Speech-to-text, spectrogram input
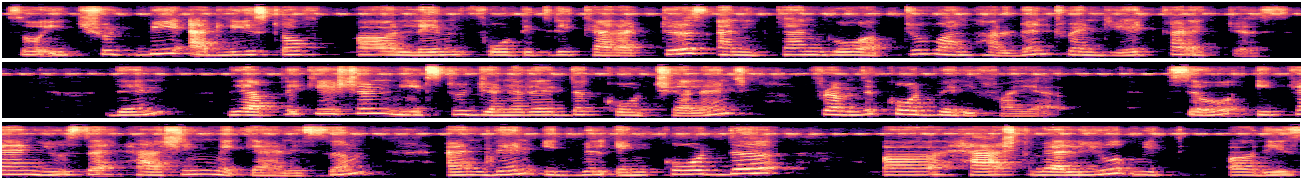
So it should be at least of uh, length 43 characters and it can go up to 128 characters. Then the application needs to generate the code challenge from the code verifier. So it can use the hashing mechanism and then it will encode the uh, hashed value with uh, this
